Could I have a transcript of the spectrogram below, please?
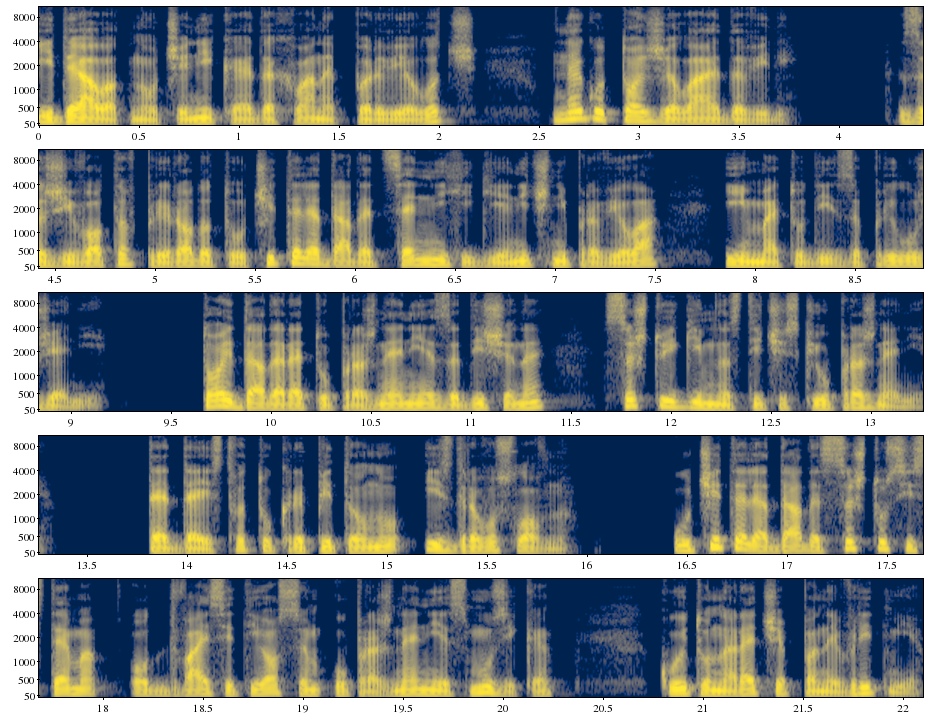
Идеалът на ученика е да хване първия лъч, него той желая да види. За живота в природата учителя даде ценни хигиенични правила и методи за приложение. Той даде ред упражнения за дишане, също и гимнастически упражнения. Те действат укрепително и здравословно. Учителя даде също система от 28 упражнения с музика, които нарече паневритмия,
